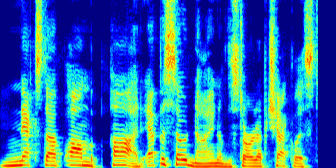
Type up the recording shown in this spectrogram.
next up on the pod, episode nine of the Startup Checklist.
